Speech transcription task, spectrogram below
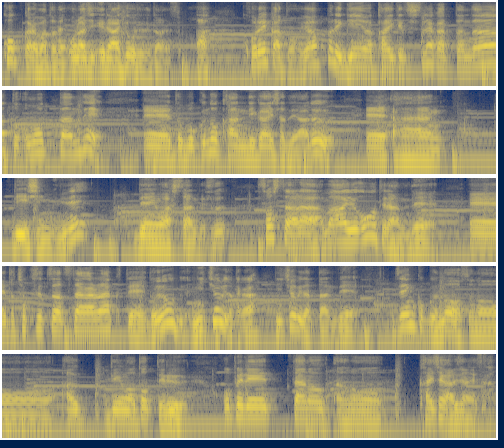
こっからまたね同じエラー表示出たんですよ。あこれかとやっぱり原因は解決してなかったんだなと思ったんで、えー、と僕の管理会社である、えー、アハンリーシングにね電話したんです。そしたら、まあ、ああいう大手なんで、えー、と直接はつながらなくて土曜日日曜日だったかな？日曜日だったんで全国のその電話を取ってるオペレーターのあの会社があるじゃないですか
